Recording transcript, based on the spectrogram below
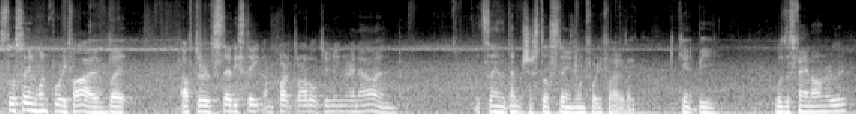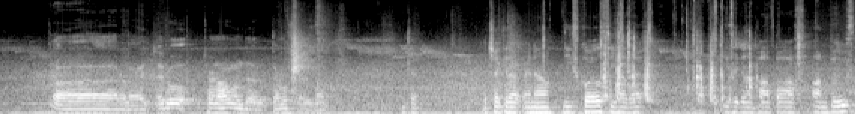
Still saying 145, but after steady state, I'm part throttle tuning right now, and it's saying the temperature's still staying 145. Like, can't be. Was this fan on earlier? Uh, I don't know. It, it'll turn on when the thermostat is on. Okay. We'll check it out right now. These coils, see how that. These are gonna pop off on boost.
